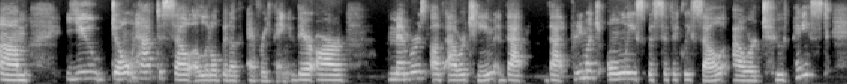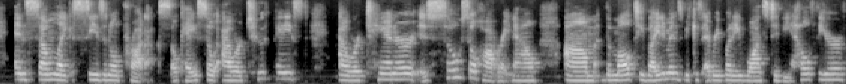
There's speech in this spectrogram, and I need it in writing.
Um, you don't have to sell a little bit of everything. There are members of our team that that pretty much only specifically sell our toothpaste and some like seasonal products. Okay, so our toothpaste, our tanner is so, so hot right now. Um, the multivitamins, because everybody wants to be healthier.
